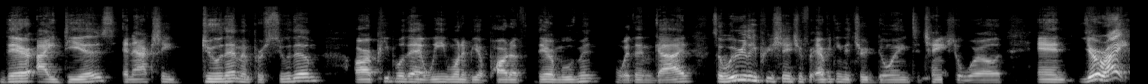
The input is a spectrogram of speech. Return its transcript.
their ideas and actually do them and pursue them are people that we want to be a part of their movement within Guide. So we really appreciate you for everything that you're doing to change the world. And you're right,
